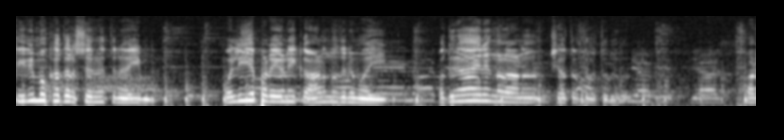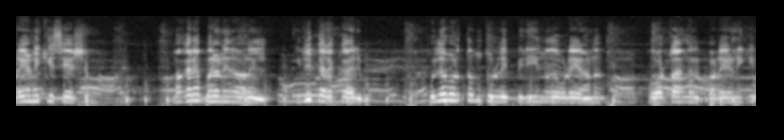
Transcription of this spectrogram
തിരുമുഖ ദർശനത്തിനായും വലിയ പടയണി കാണുന്നതിനുമായി പതിനായിരങ്ങളാണ് ക്ഷേത്രത്തിലെത്തുന്നത്. പടയണിക്ക് ശേഷം മകരഭരണി നാളിൽ ഇരുകരക്കാരും പുലവൃത്തം തുള്ളി പിരിയുന്നതോടെയാണ് കോട്ടാങ്ങൽ പടയണിക്ക്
